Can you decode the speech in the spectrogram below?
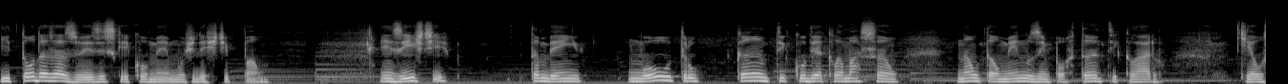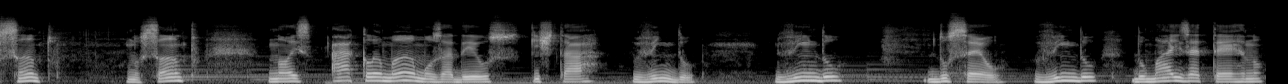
e todas as vezes que comemos deste pão. Existe também um outro cântico de aclamação, não tão menos importante, claro, que é o santo. No santo, nós aclamamos a Deus que está vindo, vindo do céu, vindo do mais eterno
